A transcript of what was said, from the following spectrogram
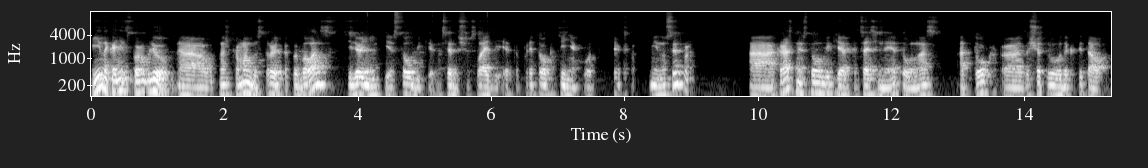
И, наконец, по рублю. А, вот наша команда строит такой баланс. Зелененькие столбики на следующем слайде – это приток денег от экспорт минус импорт. А красные столбики отрицательные – это у нас отток а, за счет вывода капитала.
